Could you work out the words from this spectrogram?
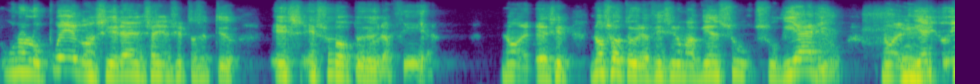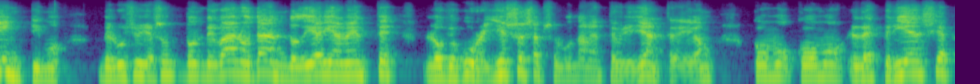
uno lo puede considerar ensayo en cierto sentido, es, es su autobiografía. ¿no? Es decir, no su autobiografía, sino más bien su, su diario, ¿no? el mm. diario íntimo de Lucho Yazón, donde va anotando diariamente lo que ocurre. Y eso es absolutamente brillante, digamos, como, como la experiencia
